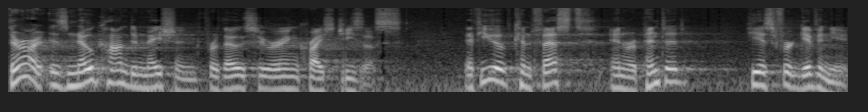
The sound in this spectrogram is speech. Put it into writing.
there are, is no condemnation for those who are in Christ Jesus. If you have confessed and repented, He has forgiven you.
